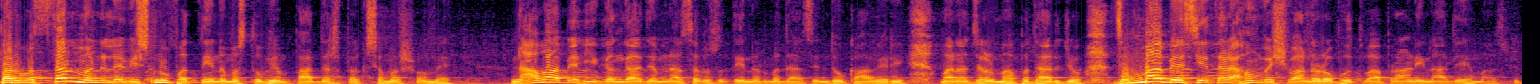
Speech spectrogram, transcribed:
પર્વસ્તન મંડલે વિષ્ણુ પત્ની નમસ્તુભ્યમ પાદર્શપક સમસ્વ મેં નાવા બેહી ગંગા જમના સરસ્વતી નર્મદા સિંધુ કાવેરી. મારા જળમાં પધારજો. જમવા બેસીએ ત્યારે હમ વિશ્વા નરો ભૂતવા પ્રાણીના દેહમાં સ્વીત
